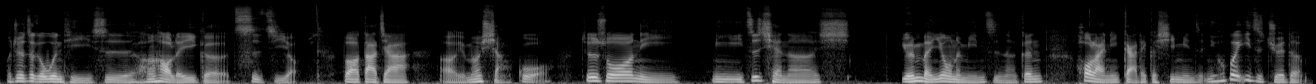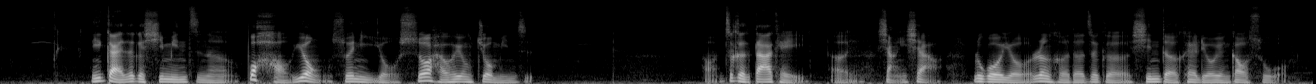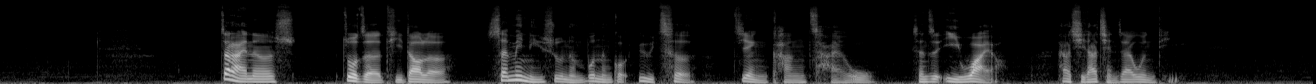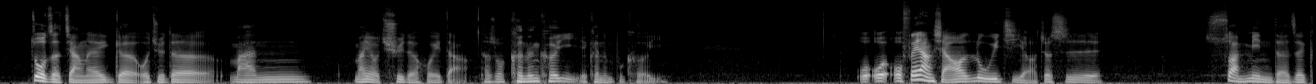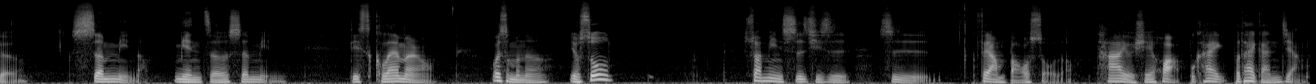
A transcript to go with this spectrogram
我觉得这个问题是很好的一个刺激哦。不知道大家呃有没有想过，就是说你你之前呢原本用的名字呢，跟后来你改了一个新名字，你会不会一直觉得？你改这个新名字呢，不好用，所以你有时候还会用旧名字。好，这个大家可以呃想一下，如果有任何的这个心得，可以留言告诉我。再来呢，作者提到了生命灵数能不能够预测健康、财务，甚至意外啊，还有其他潜在问题。作者讲了一个我觉得蛮。蛮有趣的回答，他说可能可以，也可能不可以。我我我非常想要录一集哦，就是算命的这个声明哦，免责声明 （disclaimer） 哦。为什么呢？有时候算命师其实是非常保守的，他有些话不太不太敢讲，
